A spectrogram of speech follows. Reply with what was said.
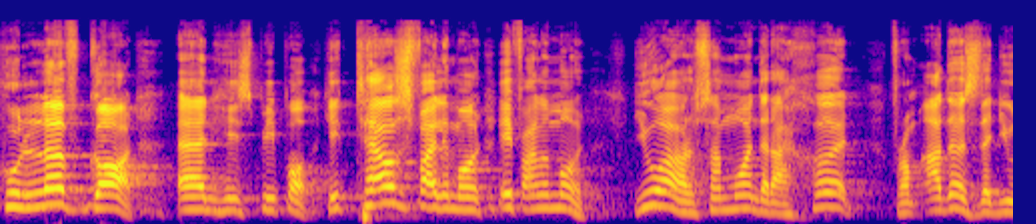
who loved God and his people. He tells Philemon, Hey, Philemon, you are someone that I heard from others that you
